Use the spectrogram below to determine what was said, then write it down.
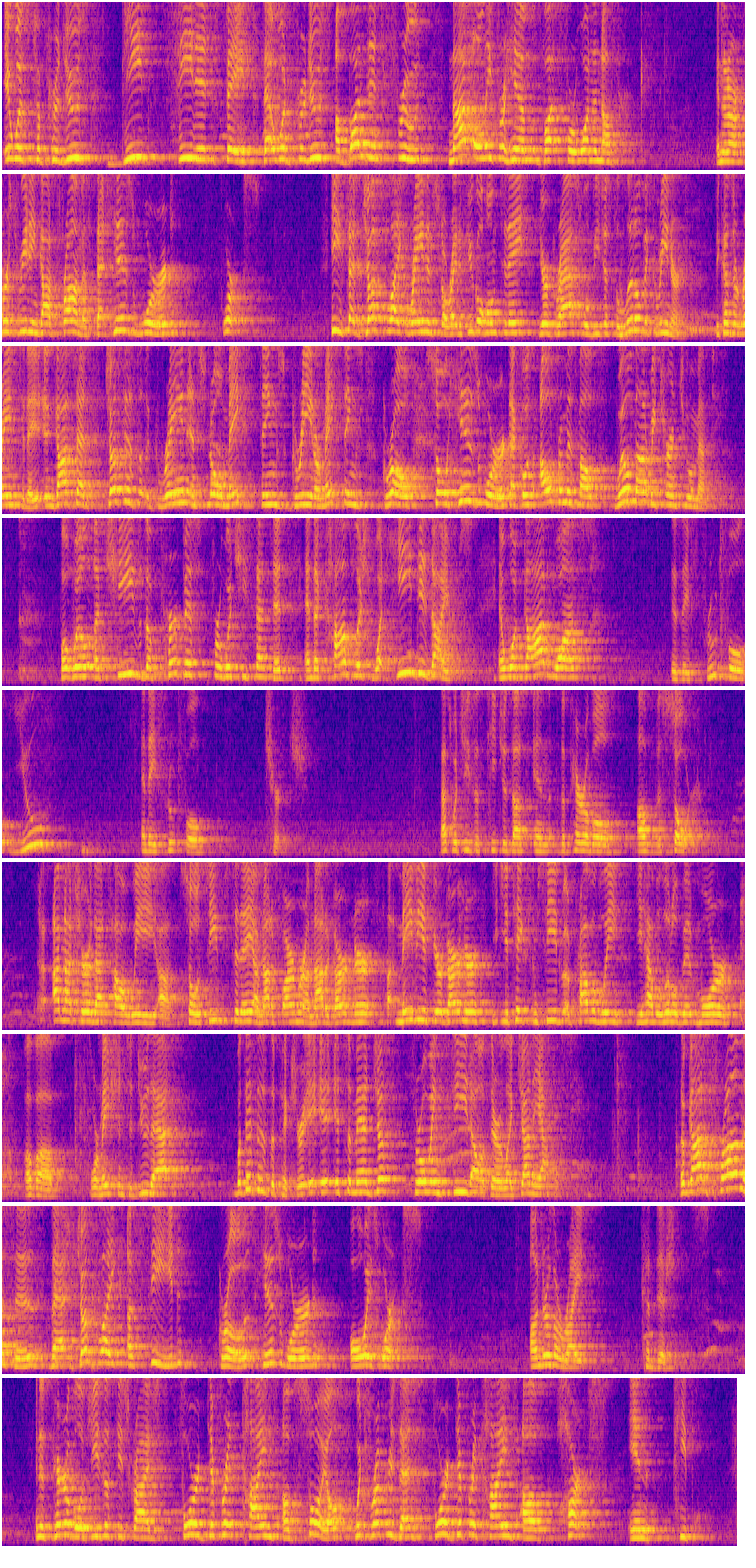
It was to produce deep seated faith that would produce abundant fruit, not only for Him, but for one another. And in our first reading, God promised that His word works. He said, just like rain and snow, right? If you go home today, your grass will be just a little bit greener because it rained today. And God said, just as the rain and snow make things green or make things grow, so his word that goes out from his mouth will not return to him empty, but will achieve the purpose for which he sent it and accomplish what he desires. And what God wants is a fruitful you and a fruitful church. That's what Jesus teaches us in the parable of the sower. I'm not sure that's how we uh, sow seeds today. I'm not a farmer. I'm not a gardener. Uh, maybe if you're a gardener, you, you, take some seed, but probably you have a little bit more of a formation to do that. But this is the picture. It, it, it's a man just throwing seed out there like Johnny Appleseed. Now, God promises that just like a seed grows, his word always works under the right conditions. In his parable, Jesus describes four different kinds of soil, which represent four different kinds of hearts in people.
